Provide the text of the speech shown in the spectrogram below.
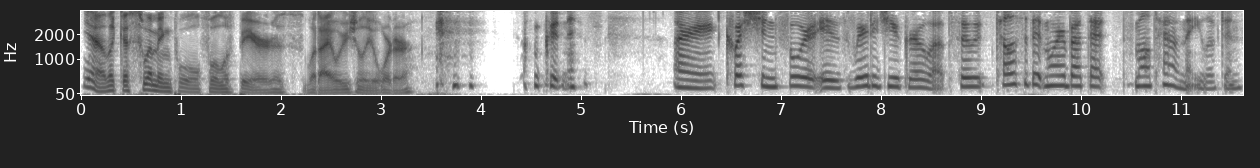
Yeah, like a swimming pool full of beer is what I usually order. Oh goodness. All right. Question four is where did you grow up? So tell us a bit more about that small town that you lived in.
